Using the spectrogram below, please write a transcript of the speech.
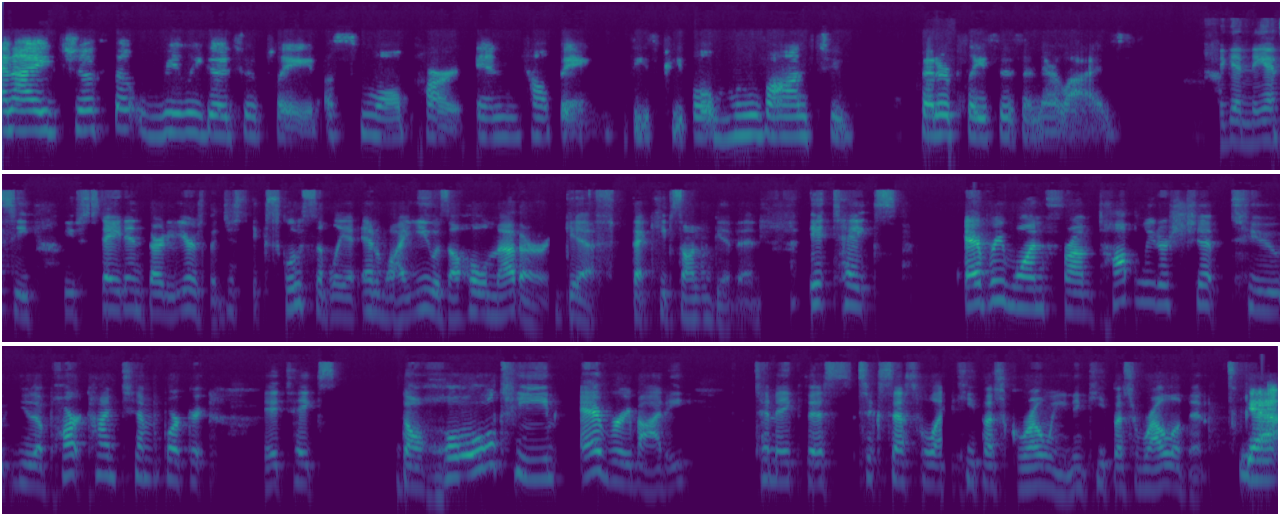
And I just felt really good to have played a small part in helping these people move on to better places in their lives. Again, Nancy, you've stayed in 30 years, but just exclusively at NYU is a whole nother gift that keeps on giving. It takes everyone from top leadership to you know part-time temp worker. It takes the whole team, everybody to make this successful and keep us growing and keep us relevant. Yeah,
